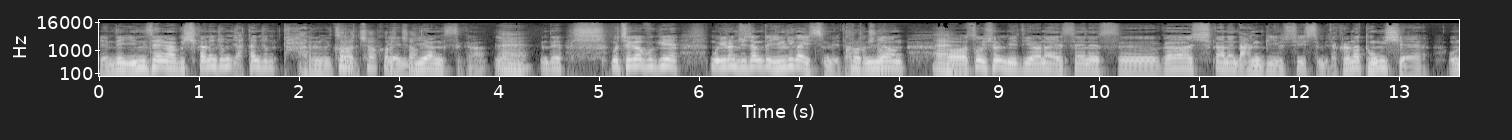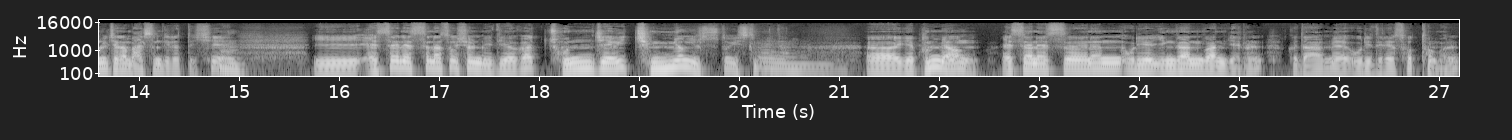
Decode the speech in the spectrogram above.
예, 근데 인생하고 시간은 좀 약간 좀 다르죠. 그렇죠, 그렇죠. 예, 뉘앙스가. 예. 네. 근데 뭐 제가 보기에 뭐 이런 주장도 일리가 있습니다. 그렇죠. 분명 네. 어, 소셜 미디어나 SNS가 시간의 낭비일 수 있습니다. 그러나 동시에 오늘 제가 말씀드렸듯이 음. 이 SNS나 소셜 미디어가 존재의 증명일 수도 있습니다. 음. 어, 이게 분명 SNS는 우리의 인간관계를 그 다음에 우리들의 소통을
